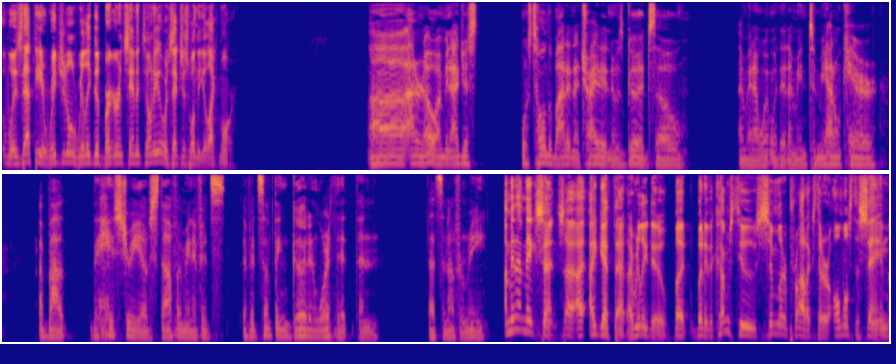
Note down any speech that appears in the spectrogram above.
was that the original really good burger in San Antonio, or is that just one that you like more? Uh, I don't know. I mean, I just was told about it and I tried it and it was good. So, I mean, I went with it. I mean, to me, I don't care about the history of stuff. I mean, if it's if it's something good and worth it, then that's enough for me. I mean, that makes sense. I, I, I get that. I really do. But but if it comes to similar products that are almost the same,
